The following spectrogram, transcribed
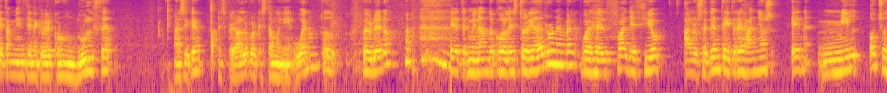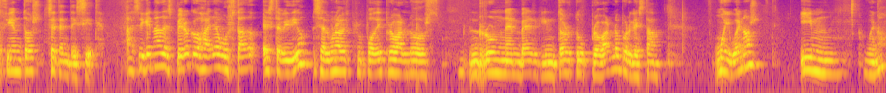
que también tiene que ver con un dulce. Así que esperadlo porque está muy bueno todo febrero. Eh, terminando con la historia de Runenberg, pues él falleció a los 73 años en 1877. Así que nada, espero que os haya gustado este vídeo. Si alguna vez podéis probar los Runenberg in Tortu, probarlo porque están muy buenos. Y mm, bueno,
